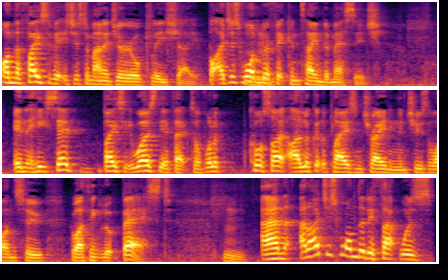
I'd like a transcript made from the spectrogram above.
on the face of it, is just a managerial cliche. But I just wonder mm-hmm. if it contained a message. In that he said basically words to the effect of, "Well, of course, I, I, look at the players in training and choose the ones who, who I think look best." Hmm. And and I just wondered if that was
